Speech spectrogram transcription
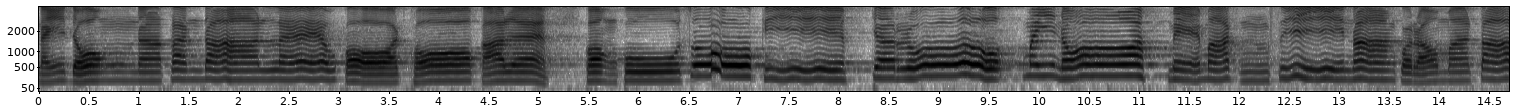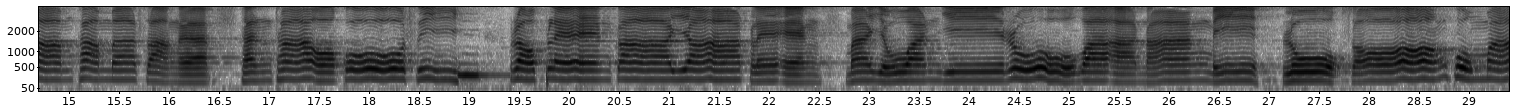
ในดงนากันดานแล้วกอดคอกันก้องกูสุกีจะรู้ไม่นอ แม่มัดสีนางก็เรามาตามคำสั่ง ท่านท้าโอโกสี เราแปลงกายาแกล้งมาอยู่วันยีรู้ว่านางมีลูกสองกุมา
